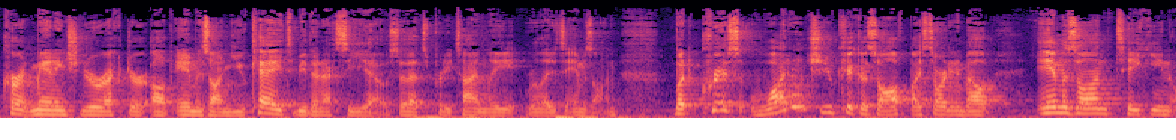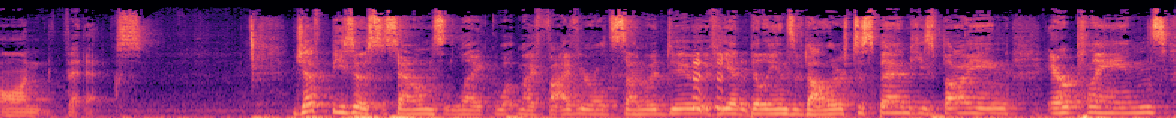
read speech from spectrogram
current managing director of Amazon UK to be their next CEO. So that's pretty timely related to Amazon. But Chris, why don't you kick us off by starting about Amazon taking on FedEx? Jeff Bezos sounds like what my five year old son would do if he had billions of dollars to spend. He's buying airplanes,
